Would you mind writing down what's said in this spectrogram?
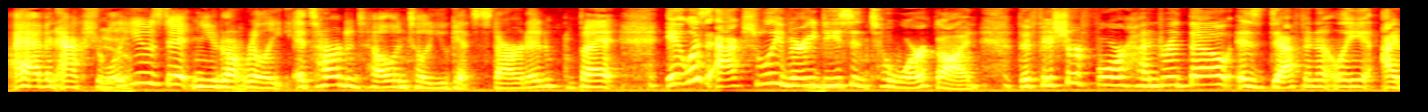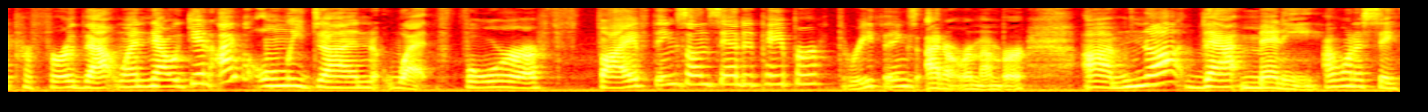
I haven't actually Yeah. used it, and you don't really, it's hard to tell until you get started. But it was actually very decent to work on. The Fisher 400, though, is definitely, I prefer that one. Now, again, I've only done what, four or five things on sanded paper? Three things? I don't remember. Um, not that many. I want to say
